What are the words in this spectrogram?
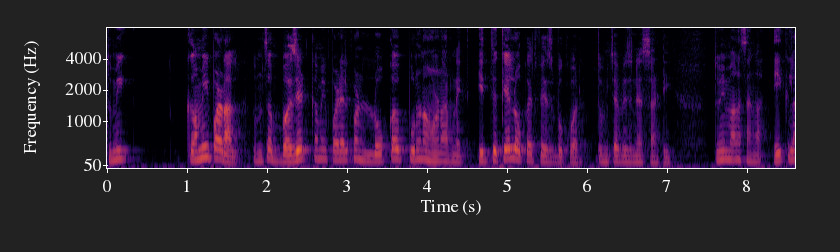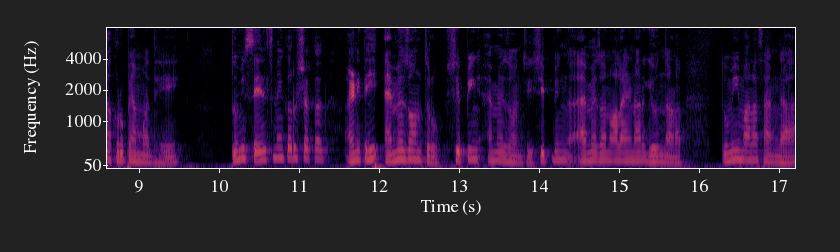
तुम्ही कमी पडाल तुमचं बजेट कमी पडेल पण लोक पूर्ण होणार नाहीत. इतके लोक आहेत फेसबुकवर तुमच्या बिझनेससाठी तुम्ही मला सांगा एक लाख रुपयामध्ये तुम्ही सेल्स नाही करू शकत आणि तेही ॲमेझॉन थ्रू शिपिंग ॲमेझॉनची शिपिंग ॲमेझॉनवाला येणार घेऊन जाणार. तुम्ही मला सांगा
